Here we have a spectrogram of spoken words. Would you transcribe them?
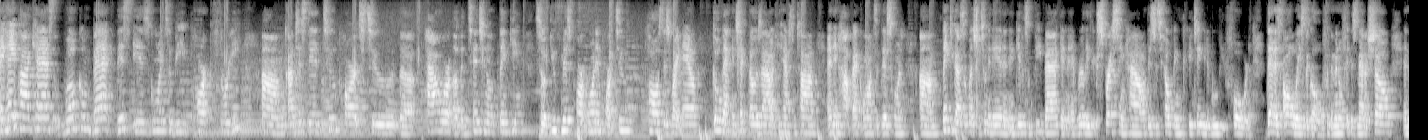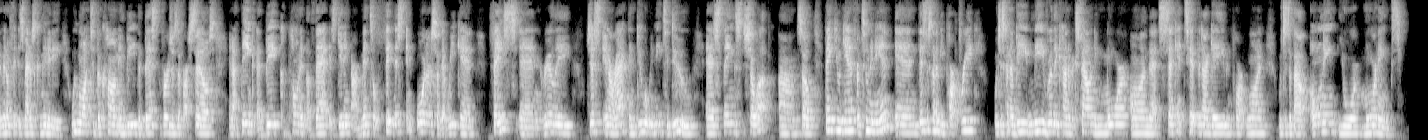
Hey, hey, podcast. Welcome back. This is going to be part three. Um, I just did two parts to the power of intentional thinking. So if you've missed part one and part two, pause this right now go back and check those out if you have some time and then hop back on to this one. Um, thank you guys so much for tuning in and, and giving some feedback and, and, really expressing how this is helping continue to move you forward. That is always the goal for the Mental Fitness Matters show and the Mental Fitness Matters community. We want to become and be the best versions of ourselves. And I think a big component of that is getting our mental fitness in order so that we can face and really just interact and do what we need to do as things show up. Um, so thank you again for tuning in. And this is going to be part three, which is going to be me really kind of expounding more on that second tip that I gave in part one, which is about owning your mornings.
